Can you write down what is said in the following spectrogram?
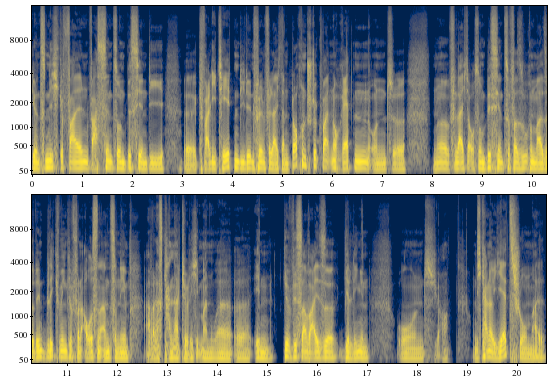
die uns nicht gefallen, was sind so ein bisschen die äh, Qualitäten, die den Film vielleicht dann doch ein Stück weit noch retten und äh, ne, vielleicht auch so ein bisschen zu versuchen, mal so den Blickwinkel von außen anzunehmen. Aber das kann natürlich immer nur äh, in gewisser Weise gelingen. Und ja, und ich kann euch jetzt schon mal,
